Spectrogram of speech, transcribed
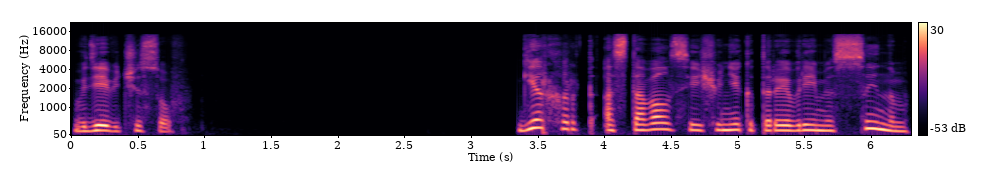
В девять часов. Герхард оставался еще некоторое время с сыном,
